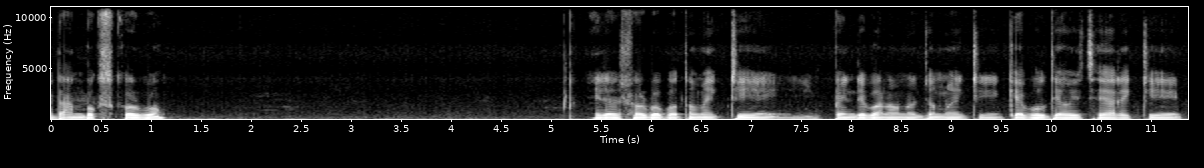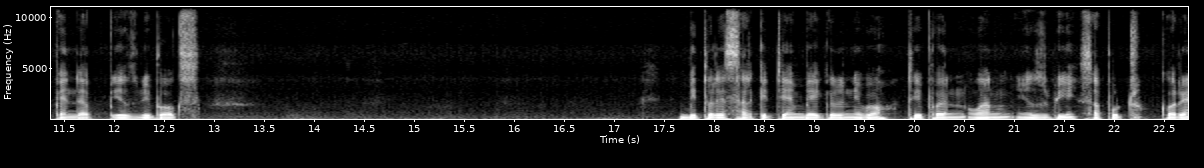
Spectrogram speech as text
এটা আনবক্স করব। এটা সর্বপ্রথম একটি পেনড্রাইভ বানানোর জন্য একটি কেবল দেওয়া হয়েছে আর একটি পেনড্রাইভ ইউএসবি বক্স ভিতরের সার্কিটটি আমি বের করে নেব। Three point one USB support করে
